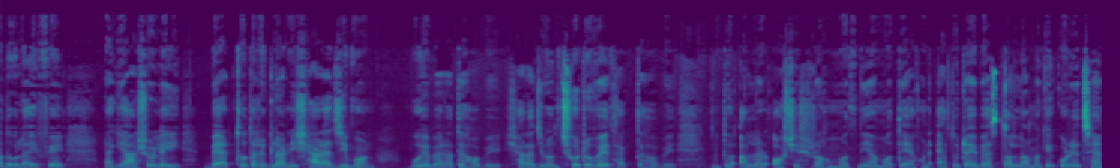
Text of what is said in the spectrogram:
আদৌ লাইফে নাকি আসলেই ব্যর্থতার গ্লানি সারা জীবন বয়ে বেড়াতে হবে, সারা জীবন ছোট হয়ে থাকতে হবে। কিন্তু আল্লাহর অশেষ রহমত, নিয়ামতে এখন এতটাই ব্যস্ত আল্লাহ আমাকে করেছেন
